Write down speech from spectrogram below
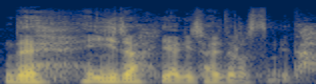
네, 이 기자 이야기 잘 들었습니다.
